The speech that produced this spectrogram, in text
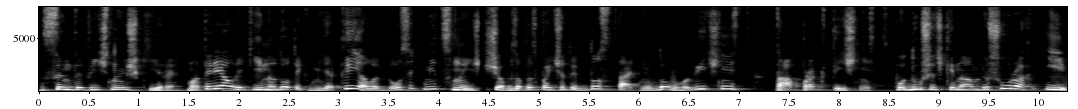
з синтетичної шкіри. Матеріал, який на дотик м'який, але досить міцний, щоб забезпечити достатню довговічність та практичність. Подушечки на амбушурах і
